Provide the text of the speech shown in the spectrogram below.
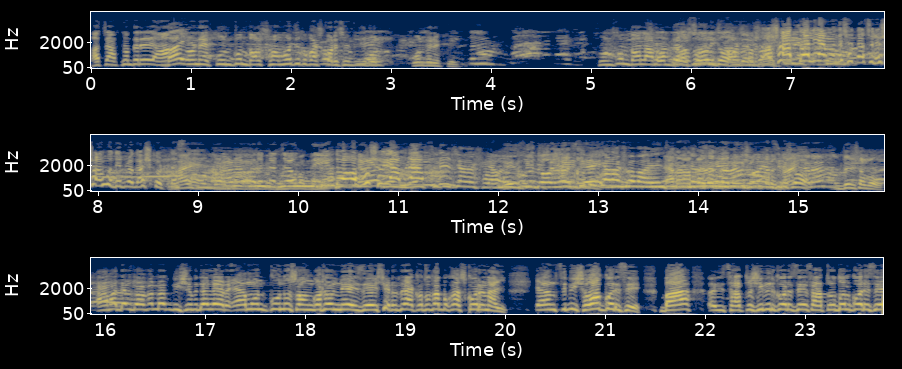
আচ্ছা আপনাদের আন্দোলনে কোন কোন দল সংহতি প্রকাশ করেছেন? যদি বল- বলবেন একটু। কোন কোন দল আপনাদের সংহতি প্রকাশ করেছে? সব দলই আমাদের সাথে আসলে সংহতি প্রকাশ করতেছে। নাই কোন দল? কিন্তু অবশ্যই আমরা আমাদের এমন কোনো দল নেই যে- কারা সবাই? NCP সহ। আমাদের জগন্নাথ বিশ্ববিদ্যালয়ের এমন কোন সংগঠন নেই যে সেটাতে একতা প্রকাশ করে নাই। এনসিপি সহ করেছে বা ছাত্র শিবির করেছে ছাত্রদল করেছে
